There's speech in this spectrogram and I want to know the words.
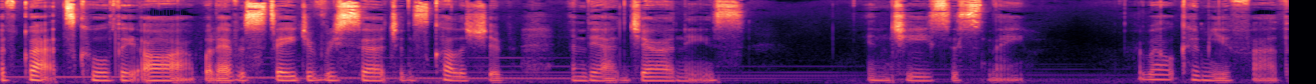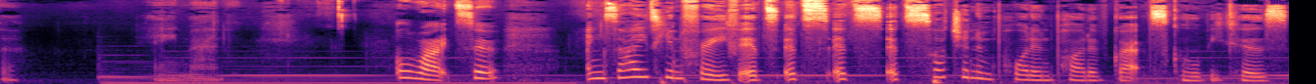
of grad school they are, whatever stage of research and scholarship and their journeys in Jesus' name. I welcome you, Father. Amen. All right, so anxiety and faith it's it's it's it's such an important part of grad school because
